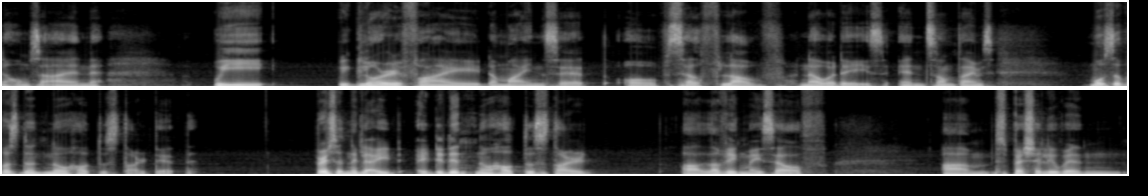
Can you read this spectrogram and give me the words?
na kung saan we we glorify the mindset of self-love nowadays and sometimes most of us don't know how to start it. Personally i, I didn't know how to start uh, loving myself um, especially when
